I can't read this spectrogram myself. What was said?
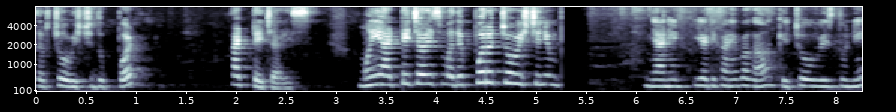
तर चोवीसची दुप्पट अठ्ठेचाळीस. मग या अठ्ठेचाळीसमध्ये परत चोवीसची निम आणि या ठिकाणी बघा की चोवीस दुनी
